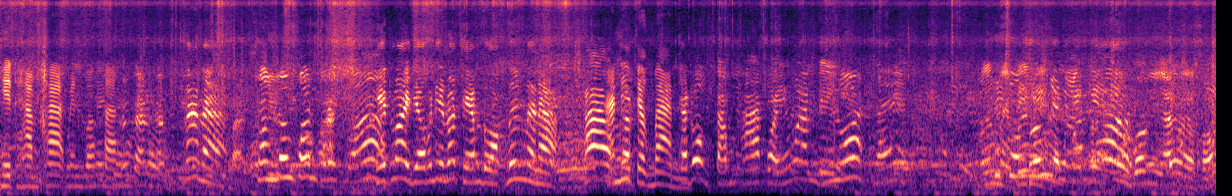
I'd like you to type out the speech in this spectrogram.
เห็ดหามพระเป็นบ่คะนั่นน่ะสั่งเรื่องก้อนเฮ็ดร้อยเดียววันนี้รถแถมดอกนึงน่ะน่ะข้าวอันนี้จากบ้านกระด้งตำขาก่อยยังวันดีรถไหนเบิ่งเบิ่งเออพวกนี้ยังสอง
